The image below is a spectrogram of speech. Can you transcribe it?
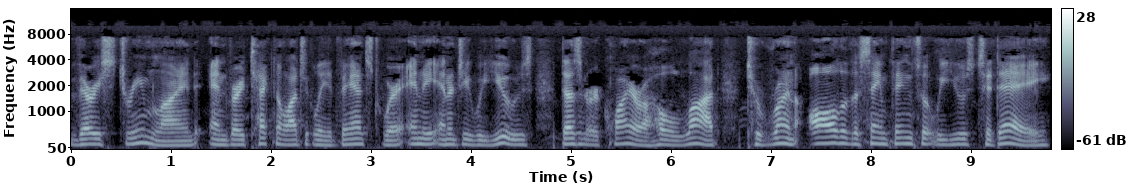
very streamlined and very technologically advanced where any energy we use doesn't require a whole lot to run all of the same things that we use today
